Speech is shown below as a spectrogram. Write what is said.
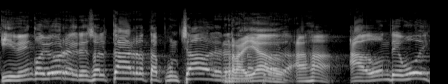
Y vengo yo, regreso al carro, está punchado, le Rayado. Ajá. ¿A dónde voy?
